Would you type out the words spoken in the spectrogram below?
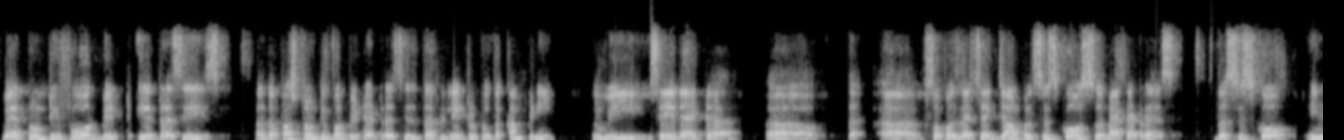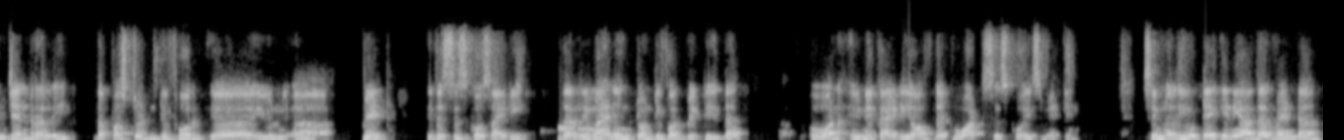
where 24-bit address is uh, the first 24-bit address is the related to the company. We say that uh, uh, the, uh, suppose let's say example Cisco's MAC address. The Cisco in generally the first 24 uh, un, bit is the Cisco's ID. The remaining 24 bit is the one unique ID of that what Cisco is making. Similarly, you take any other vendor,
